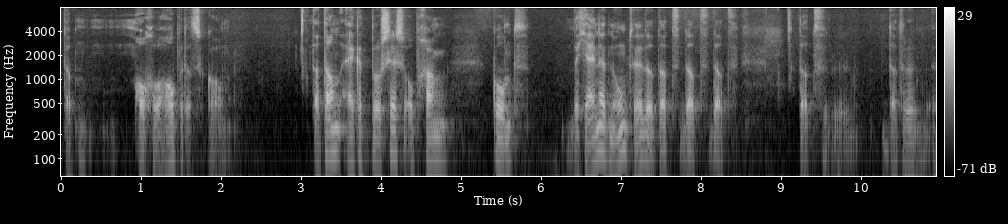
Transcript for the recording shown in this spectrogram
dat mogen we hopen dat ze komen. Dat dan eigenlijk het proces op gang komt, dat jij net noemt, hè, dat, dat, dat, dat, dat, dat er eh,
